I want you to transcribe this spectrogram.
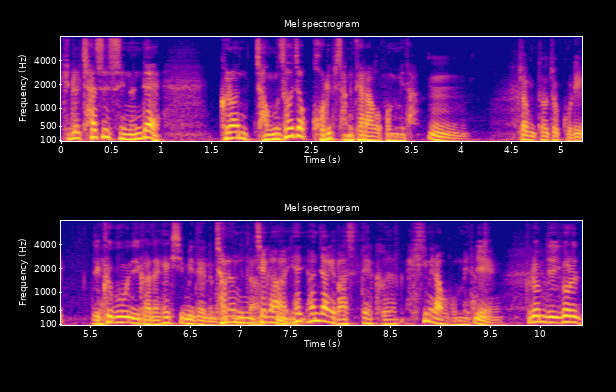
길을 찾을 수 있는데 그런 정서적 고립 상태라고 봅니다. 음. 정서적 고립. 이제 그 부분이 가장 핵심이 되는 네. 저는 겁니다. 제가 음. 현- 현장에 봤을 때 그 핵심이라고 봅니다. 예. 그럼 이제 이거를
